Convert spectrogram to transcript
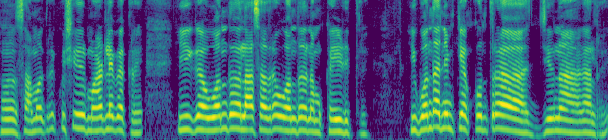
ಹ್ಞೂ ಸಾಮಗ್ರಿ ಖುಷಿ ಮಾಡಲೇಬೇಕು ರೀ ಈಗ ಒಂದು ಲಾಸ್ ಆದ್ರೆ ಒಂದು ನಮ್ಮ ಕೈ ಹಿಡಿತು ರೀ ಈಗ ಒಂದೇ ನಿಮ್ಗೆ ಕುಂತ್ರ ಜೀವನ ಆಗಲ್ಲ ರೀ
